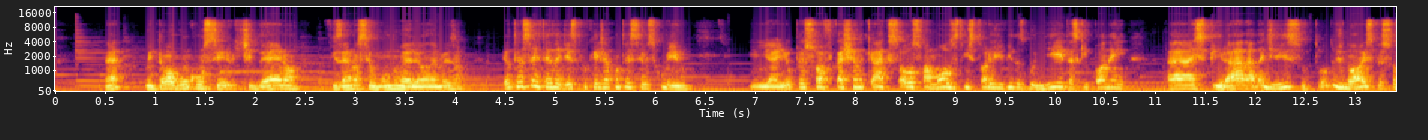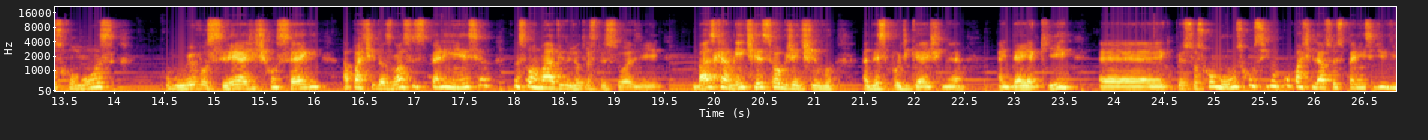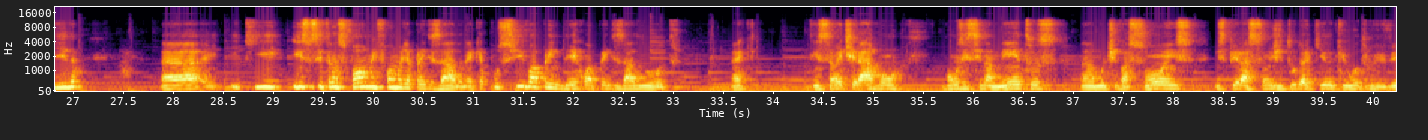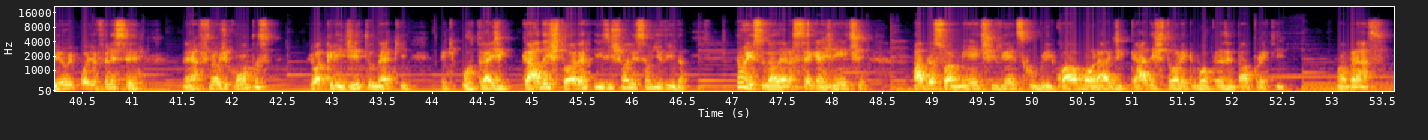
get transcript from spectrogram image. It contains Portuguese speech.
né? Ou então algum conselho que te deram, fizeram seu mundo melhor, não é mesmo? Eu tenho certeza disso porque já aconteceu isso comigo. E aí o pessoal fica achando que, ah, que só os famosos têm histórias de vidas bonitas que podem uh, inspirar, nada disso. Todos nós, pessoas comuns, como eu e você, a gente consegue, a partir das nossas experiências, transformar a vida de outras pessoas. E basicamente esse é o objetivo eh, desse podcast, né? A ideia aqui é que pessoas comuns consigam compartilhar a sua experiência de vida uh, e que isso se transforma em forma de aprendizado, né? Que é possível aprender com o aprendizado do outro. Né? Que a intenção é tirar bom, bons ensinamentos, uh, motivações, inspirações de tudo aquilo que o outro viveu e pode oferecer. Né? Afinal de contas, eu acredito, né, que é que por trás de cada história existe uma lição de vida. Então é isso, galera. Segue a gente, abra sua mente e venha descobrir qual a moral de cada história que eu vou apresentar por aqui. Um abraço.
